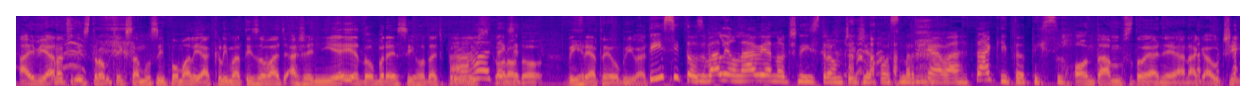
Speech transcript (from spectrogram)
aj Vianočný stromček sa musí pomaly aklimatizovať a že nie je dobré si ho dať príliš Aha, skoro do vyhriatej obývačky. Ty si to zvalil na vianočný stromček, že posmrtkáva. Takýto ty si. On tam stoja nie a na gauči.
